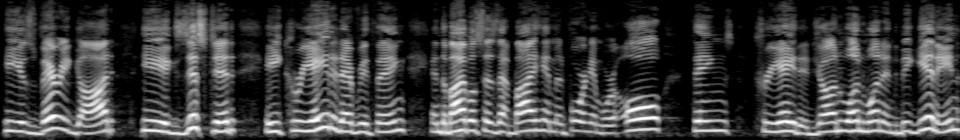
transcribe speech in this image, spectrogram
He is very God. He existed. He created everything. And the Bible says that by him and for him were all things created. John 1 1 in the beginning,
